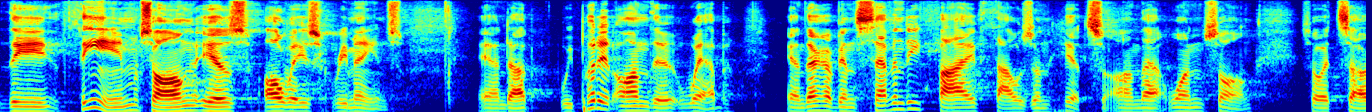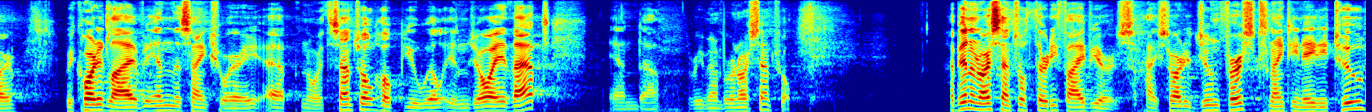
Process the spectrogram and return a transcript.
the theme song is Always Remains. And uh, we put it on the web, and there have been 75,000 hits on that one song. So it's our recorded live in the sanctuary at North Central. Hope you will enjoy that. And uh, remember North Central. I've been in North Central 35 years. I started June 1st, 1982.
